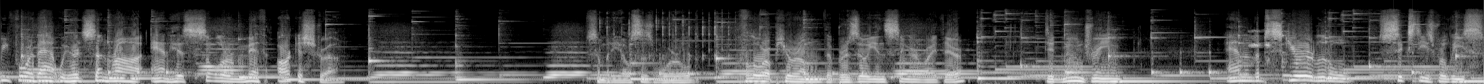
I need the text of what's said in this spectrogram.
Before that, we heard Sun Ra and his Solar Myth Orchestra. Somebody else's world. Flora Purim, the Brazilian singer right there, did Moon Dream and an obscure little 60s release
